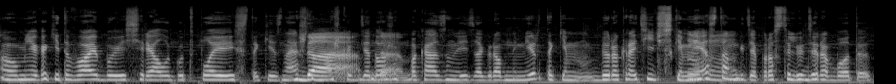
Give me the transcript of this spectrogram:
А у меня какие-то вайбы сериала Good Place, такие, знаешь, да, немножко, где да. тоже показан весь загробный мир таким бюрократическим mm-hmm. местом, где просто люди работают.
